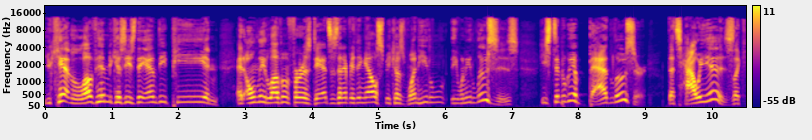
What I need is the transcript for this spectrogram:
You can't love him because he's the MVP and and only love him for his dances and everything else because when he when he loses, he's typically a bad loser. That's how he is. Like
